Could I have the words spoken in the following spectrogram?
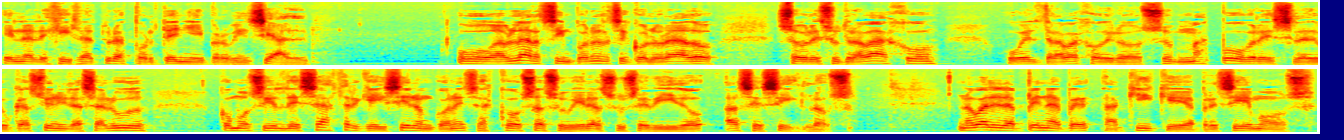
en las legislaturas porteña y provincial. O hablar sin ponerse colorado sobre su trabajo o el trabajo de los más pobres, la educación y la salud, como si el desastre que hicieron con esas cosas hubiera sucedido hace siglos. No vale la pena aquí que apreciemos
